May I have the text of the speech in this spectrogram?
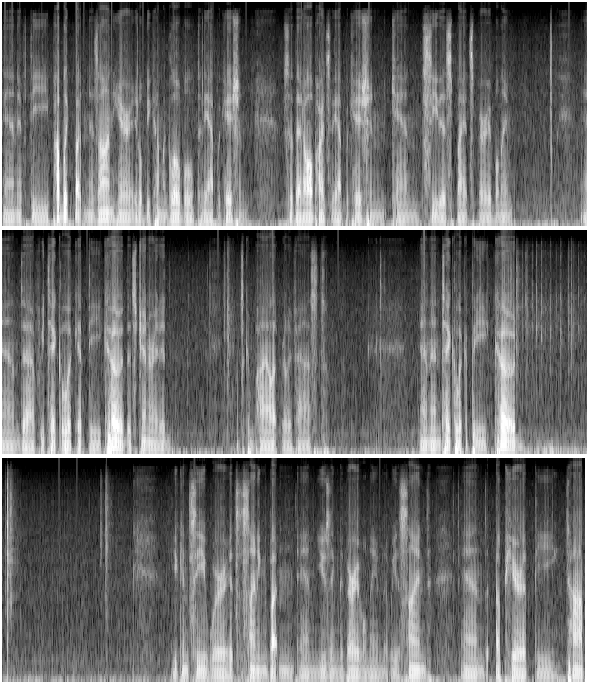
And if the public button is on here, it'll become a global to the application so that all parts of the application can see this by its variable name. And uh, if we take a look at the code that's generated, let's compile it really fast, and then take a look at the code, you can see where it's assigning the button and using the variable name that we assigned. And up here at the top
